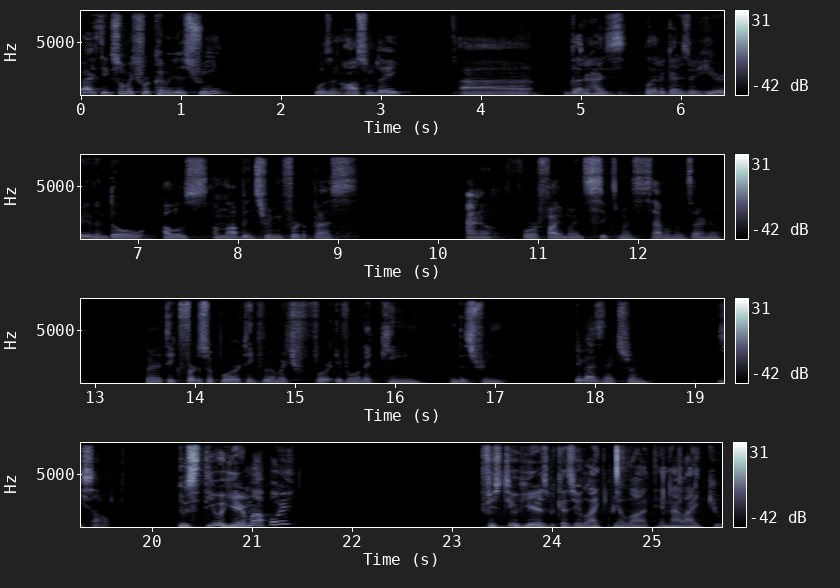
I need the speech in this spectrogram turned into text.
Guys thanks so much for coming to the stream. It was an awesome day. Uh glad guys glad guys are here even though I was I'm not been streaming for the past I don't know four or five months six months seven months I don't know but thank you for the support. Thank you very much for everyone that came in the stream. See you guys next one. Peace out. You still here, my boy? If you're still here, it's because you like me a lot and I like you.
